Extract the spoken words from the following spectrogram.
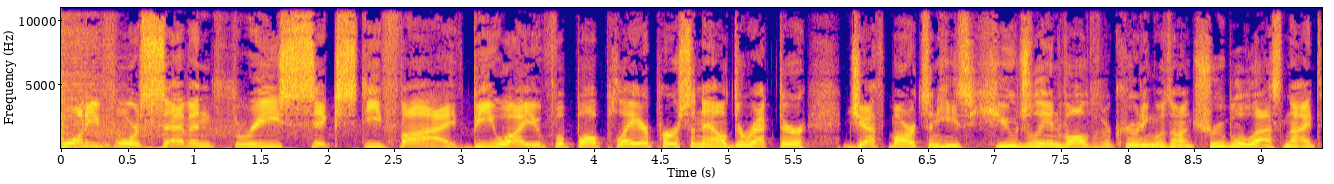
24 7, 365. BYU football player personnel director Jeff Martson. He's hugely involved with recruiting, was on True Blue last night.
